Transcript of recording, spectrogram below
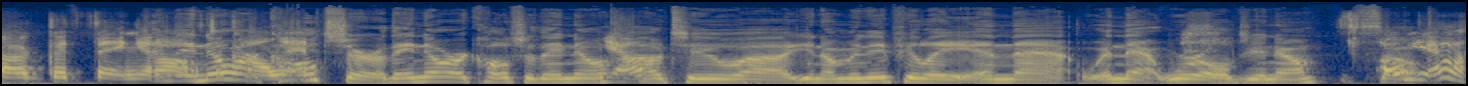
a good thing at and all. they know our call in. culture. They know our culture. They know Yeah. how to, uh, you know, manipulate in that in that world. You know. So, Oh yeah,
